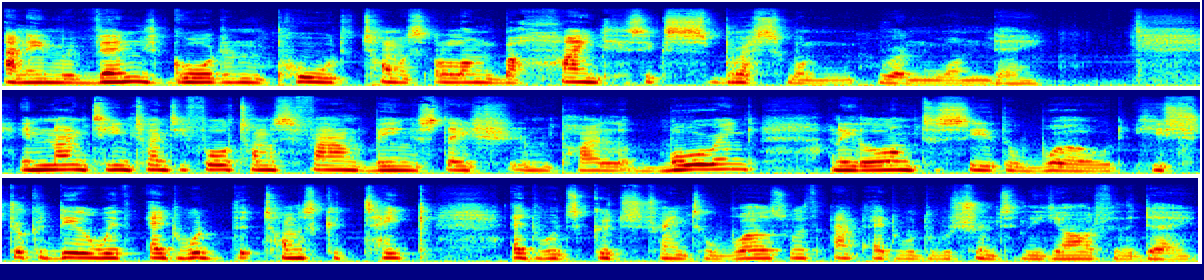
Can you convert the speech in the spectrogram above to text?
and in revenge, Gordon pulled Thomas along behind his express one, run one day. In 1924, Thomas found being a station pilot boring and he longed to see the world. He struck a deal with Edward that Thomas could take Edward's goods train to Wellsworth and Edward was shunt in the yard for the day.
